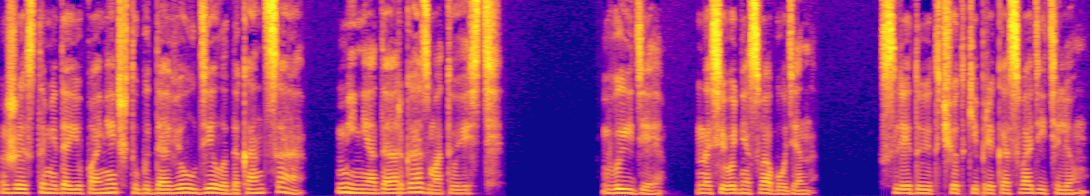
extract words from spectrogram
Жестами даю понять, чтобы довёл дело до конца. Меня до оргазма, то есть. «Выйди. На сегодня свободен». Следует чёткий приказ водителю.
